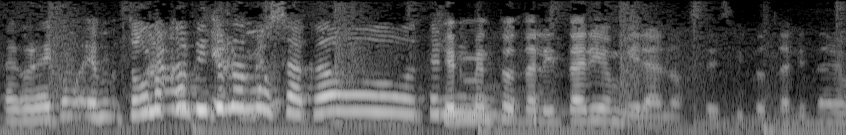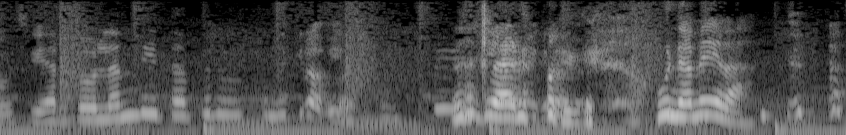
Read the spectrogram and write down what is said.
¿te acordás cómo- en todos los capítulos hemos sacado términos? Germen totalitario, mira, no sé si totalitario, soy harto blandita, pero con microbio. Claro. Una meba.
